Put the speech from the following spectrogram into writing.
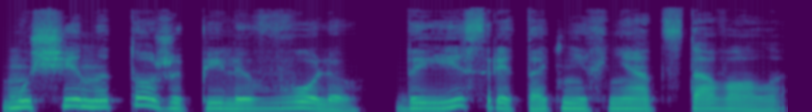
Мужчины тоже пили в волю, да и Исрит от них не отставала.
